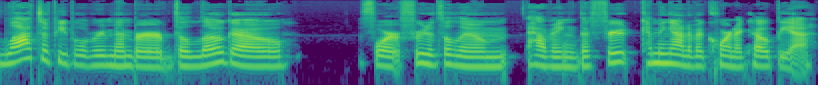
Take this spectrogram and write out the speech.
lots of people remember the logo for Fruit of the Loom having the fruit coming out of a cornucopia.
